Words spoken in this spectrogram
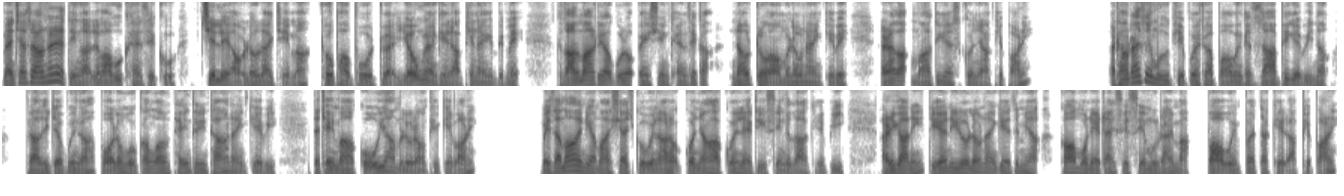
မန်ချက်စတာယူနိုက်တက်တင်ကလီဗာပူးခံစစ်ကိုချစ်လက်အောင်လှုပ်လိုက်ချိန်မှာထိုးဖောက်ဖို့အတွက်ရုန်းကန်ခဲ့တာဖြစ်နိုင်ပေမဲ့ကစားသမားတယောက်ကိုတော့အင်ရှင်ခံစစ်ကနောက်တွန့်အောင်မလုပ်နိုင်ခဲ့ပေအဲဒါကမာတီးယက်စ်ကွန်ညာဖြစ်ပါတယ်။အထောင်တိုက်စစ်မှုဖြစ်ပွဲထွက်ပါဝင်ကစားပေးခဲ့ပြီးနောက်ဘရာဇီးကျပွင့်ကဘောလုံးကိုကောင်းကောင်းထိန်းသိမ်းထားနိုင်ခဲ့ပြီးတစ်ချိန်မှာကိုးရမလို့တောင်ဖြစ်ခဲ့ပါတယ်။ မေဆာမောရဲ့နေရာမှာရှက်ကိုဝင်လာတော့ကွန်ညာကကွင်းလယ်တီစင်ကစားခဲ့ပြီးအဲဒီကနေဒီအန်ဒီတို့လုံနိုင်ခဲ့သမျှကောင်းမွန်တဲ့တိုက်စစ်စင်မှုတိုင်းမှာပါဝင်ပတ်သက်ခဲ့တာဖြစ်ပါတယ်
